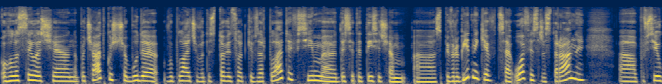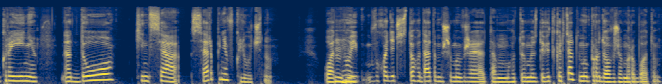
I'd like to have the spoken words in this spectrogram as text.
оголосила ще на початку, що буде виплачувати 100% зарплати всім 10 е, тисячам е, співробітників. Це офіс, ресторани е, по всій Україні до кінця серпня, включно. От, mm ну і виходячи з того, датами, що ми вже там готуємось до відкриття, то ми продовжуємо роботу.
